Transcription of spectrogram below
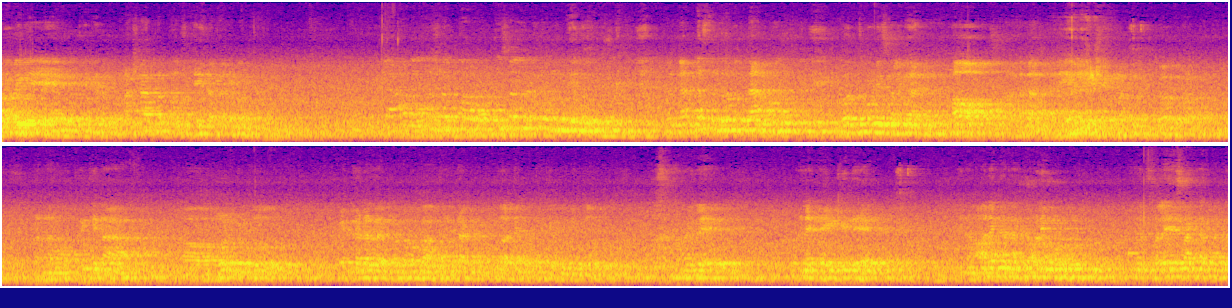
ಅವರಿಗೆ ಅಶಾಂತ ಸ್ನೇಹಿತರು ನನ್ನ ಸಂದರ್ಭ ನಾನು ಒಂದು ಮೂಡಿ ಸಲ ಓ ಅಲ್ಲ ನನ್ನ ಪತ್ರಿಕೆನ ನೋಡ್ಬಿಟ್ಟು ಬೆಕ್ಕಡದ ಕುಟುಂಬ ಇದಾಗ್ಬಿಟ್ಟು ಅದೇ ಪತ್ರಿಕೆ ಹೋಗಿದ್ದು ಆಮೇಲೆ ಒಳ್ಳೆ ಟೈಟ್ ಇದೆ ಇನ್ನು ಆನೆಗಳನ್ನ ಗಾಳಿ ಮಾಡೋದು ಇದ್ರ ಸಲಹೆ ಸಾಕಂತ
